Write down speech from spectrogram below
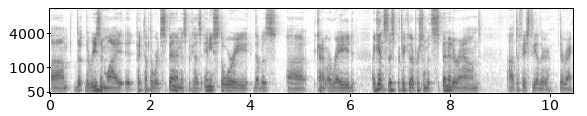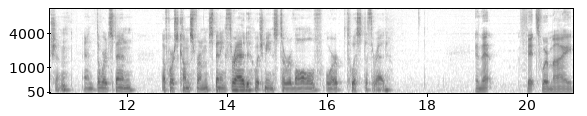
um, the the reason why it picked up the word spin is because any story that was uh, kind of arrayed against this particular person would spin it around uh, to face the other direction. And the word spin, of course, comes from spinning thread, which means to revolve or twist the thread. and that fits where my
